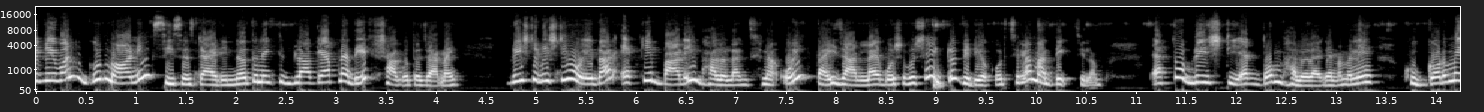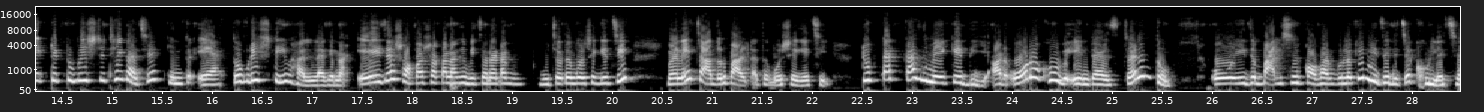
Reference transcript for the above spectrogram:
এভরিওয়ান গুড মর্নিং সিসাস ডায়েরির নতুন একটি ব্লগে আপনাদের স্বাগত জানাই। বৃষ্টি বৃষ্টি ওয়েদার একেবারেই ভালো লাগছে না। ওই, তাই জানলায় বসে বসে একটু ভিডিও করছিলাম আর দেখছিলাম। এত বৃষ্টি, একদম ভালো লাগে না। মানে খুব গরমে একটু একটু বৃষ্টি ঠিক আছে, কিন্তু এত বৃষ্টি ভালো লাগে না। এই যে সকাল সকাল আগে বিছানাটা গুছাতে বসে গেছি মানে চাদর পাল্টাতে বসে গেছি। টুকটাক কাজ মেয়েকে দিই, আর ওরও খুব ইন্টারেস্ট জানেন তো? ও এই যে বালিশের কভার গুলোকে নিজে নিজে খুলেছে,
